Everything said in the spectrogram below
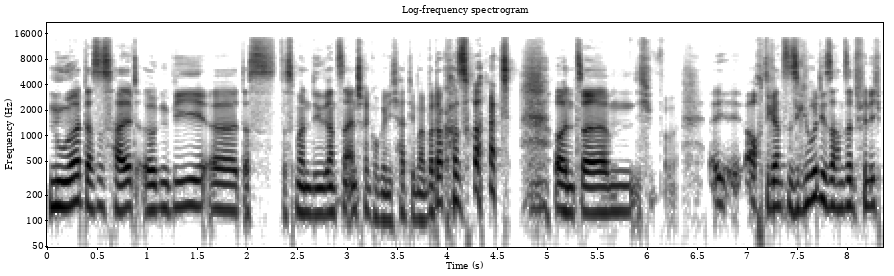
Nur, dass es halt irgendwie, äh, dass, dass man die ganzen Einschränkungen nicht hat, die man bei Docker so hat. Und ähm, ich, äh, auch die ganzen Security-Sachen sind, finde ich,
